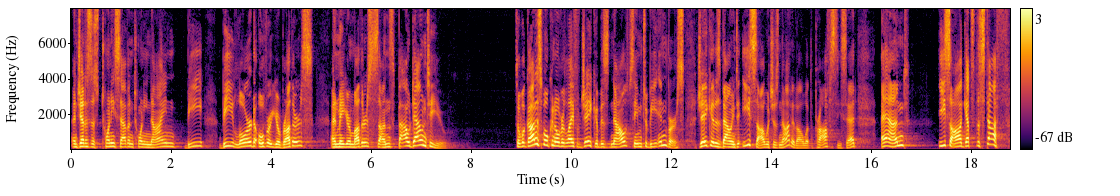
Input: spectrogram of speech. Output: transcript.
And Genesis 27, 29, be, be Lord over your brothers, and may your mother's sons bow down to you. So, what God has spoken over the life of Jacob is now seemed to be inverse. Jacob is bowing to Esau, which is not at all what the prophecy said, and Esau gets the stuff.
